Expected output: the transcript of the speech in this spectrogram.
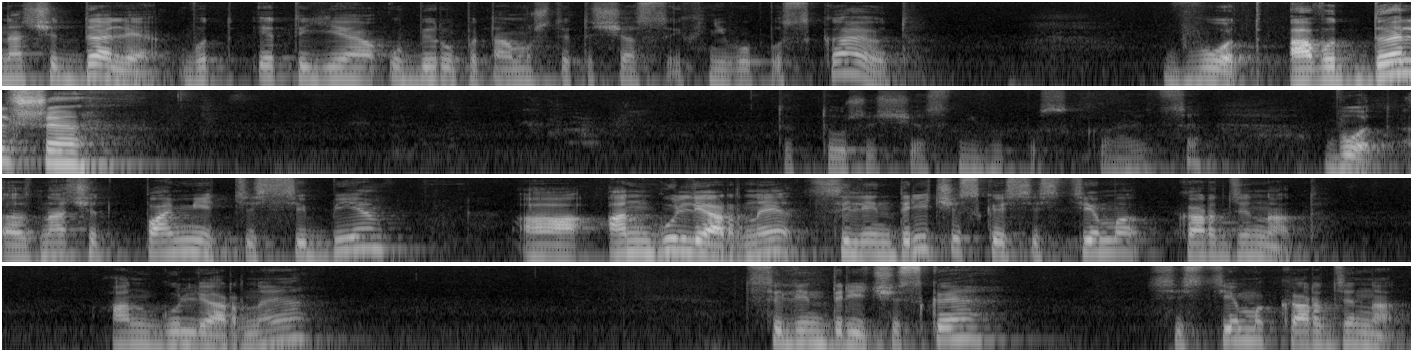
Значит, далее, вот это я уберу, потому что это сейчас их не выпускают. Вот, а вот дальше, это тоже сейчас не выпускается. Вот, а, значит, пометьте себе а, ангулярная цилиндрическая система координат. Ангулярная цилиндрическая система координат.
